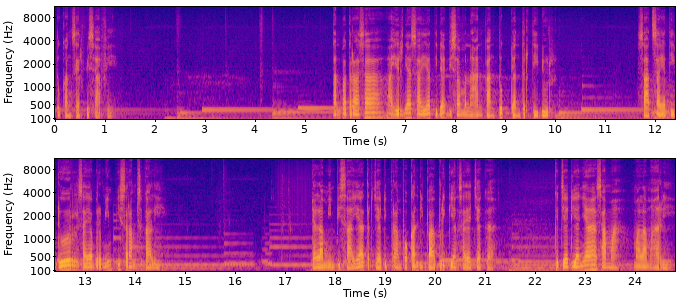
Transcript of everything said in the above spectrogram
tukang servis HP. Tanpa terasa, akhirnya saya tidak bisa menahan kantuk dan tertidur. Saat saya tidur, saya bermimpi seram sekali. Dalam mimpi saya terjadi perampokan di pabrik yang saya jaga. Kejadiannya sama malam hari.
